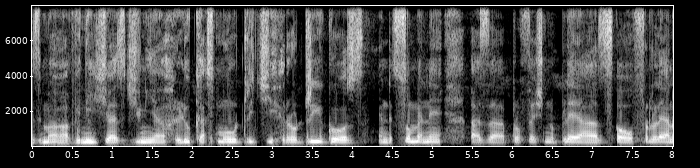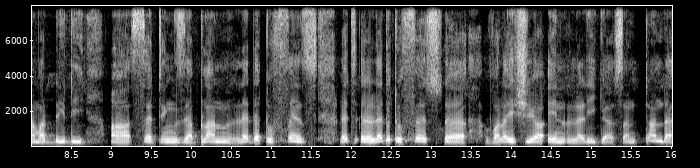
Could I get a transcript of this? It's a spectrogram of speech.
Vinicius Junior, Lucas Modric, Rodriguez, and so many other professional players of Real Madrid are setting their plan ready to face, let, uh, ready to face uh, Valencia in La Liga Santander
